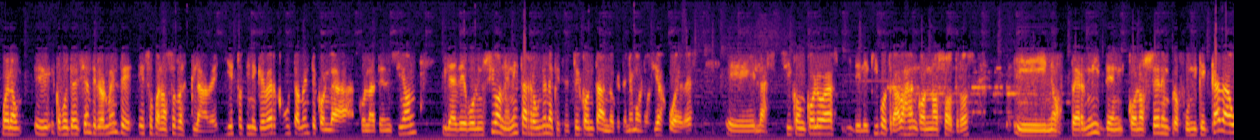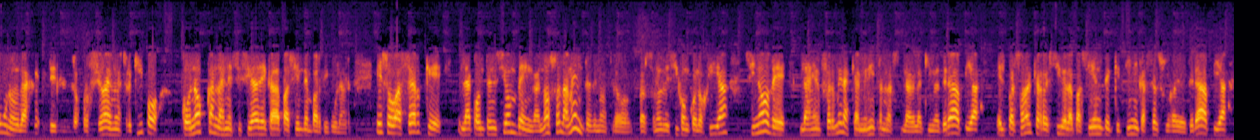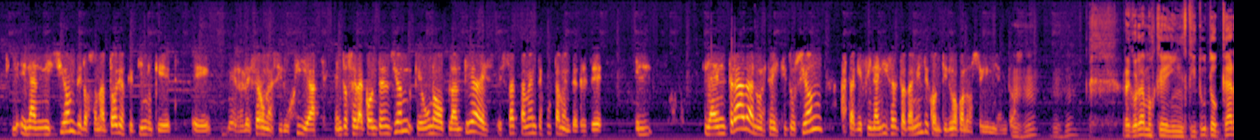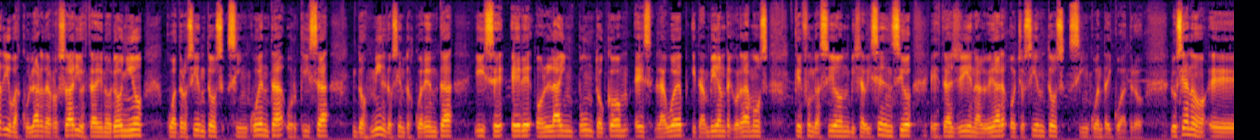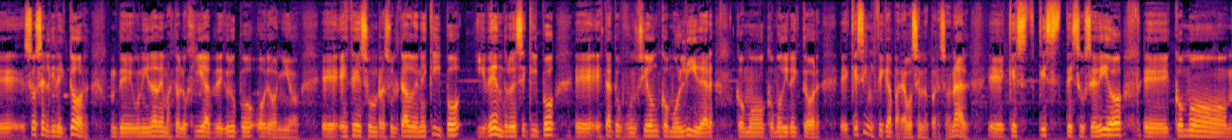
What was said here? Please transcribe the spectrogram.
Bueno, eh, como te decía anteriormente, eso para nosotros es clave y esto tiene que ver justamente con la, con la atención y la devolución en estas reuniones que te estoy contando, que tenemos los días jueves, eh, las psicooncólogas del equipo trabajan con nosotros y nos permiten conocer en profundidad que cada uno de, de los profesionales de nuestro equipo conozcan las necesidades de cada paciente en particular. Eso va a hacer que la contención venga no solamente de nuestro personal de psicooncología, sino de las enfermeras que administran la, quimioterapia, el personal que recibe a la paciente que tiene que hacer su radioterapia, en admisión de los sanatorios que tienen que eh, realizar una cirugía. Entonces la contención que uno plantea es exactamente, justamente desde la entrada a nuestra institución hasta que finaliza el tratamiento y continúa con los seguimientos. Recordamos que Instituto Cardiovascular de Rosario está en Oroño 450, Urquiza 2240, icronline.com es la web y también recordamos que Fundación Villavicencio está allí en Alvear 854. Luciano, eh, sos el director de Unidad de Mastología de Grupo Oroño. Eh, este es un resultado en equipo y dentro de ese equipo eh, está tu función como líder, como, como director. Eh, ¿Qué significa para vos en lo personal? Eh, ¿qué, ¿qué, te sucedió? ¿Cómo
